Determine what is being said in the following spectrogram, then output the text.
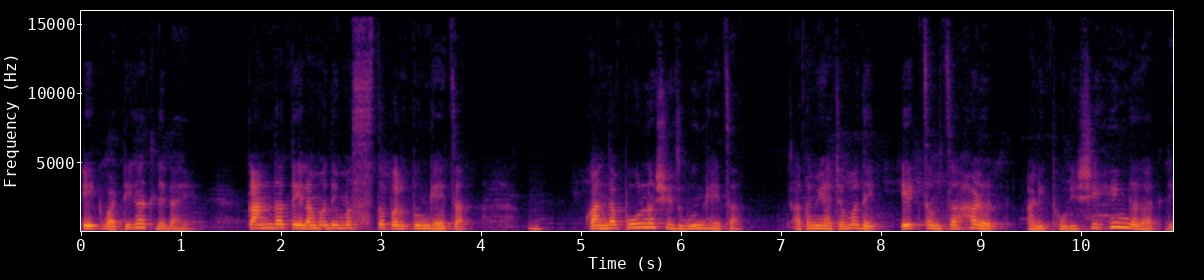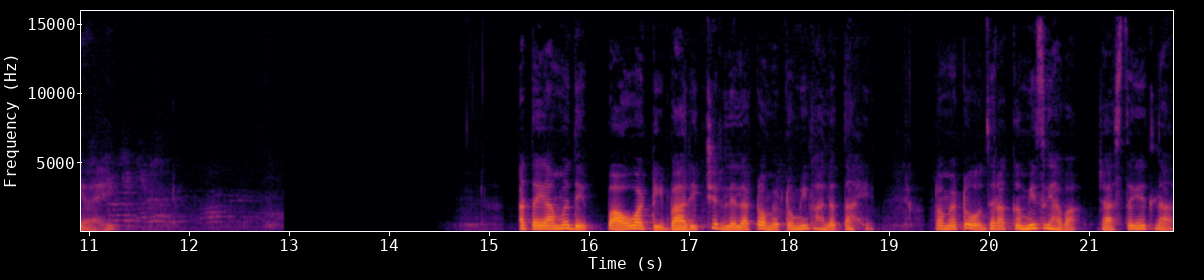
एक वाटी घातलेला आहे. कांदा तेलामध्ये मस्त परतून घ्यायचा. कांदा पूर्ण शिजवून घ्यायचा. आता मी ह्याच्यामध्ये एक चमचा हळद आणि थोडीशी हिंग घातली आहे. आता यामध्ये पाववाटी बारीक चिरलेला टोमॅटो मी घालत आहे. टोमॅटो जरा कमीच घ्यावा. जास्त घेतला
